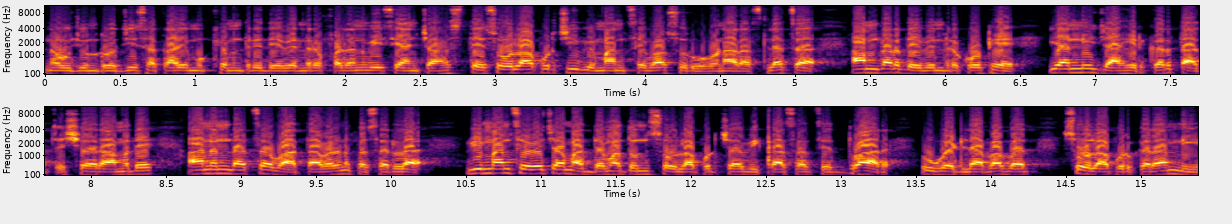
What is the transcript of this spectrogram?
नऊ जून रोजी सकाळी मुख्यमंत्री देवेंद्र फडणवीस यांच्या हस्ते सोलापूरची विमानसेवा सुरू होणार असल्याचं आमदार देवेंद्र कोठे यांनी जाहीर करताच शहरामध्ये आनंदाचं वातावरण पसरलं. विमानसेवेच्या माध्यमातून सोलापूरच्या विकासाचे द्वार उघडल्याबाबत सोलापूरकरांनी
